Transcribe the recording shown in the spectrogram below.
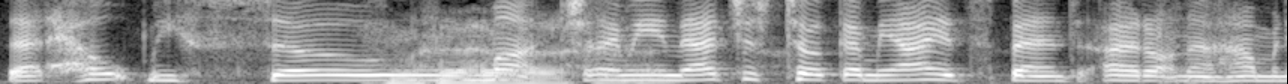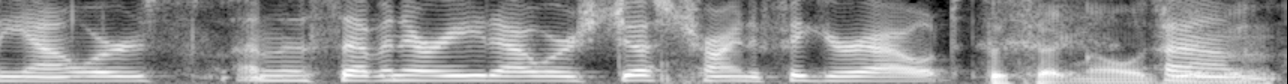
That helped me so much. I mean, that just took. I mean, I had spent I don't know how many hours. I don't know seven or eight hours just trying to figure out the technology of um,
